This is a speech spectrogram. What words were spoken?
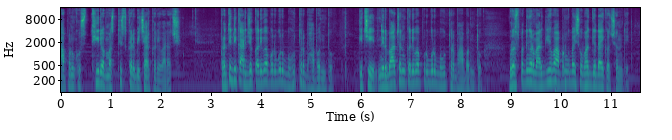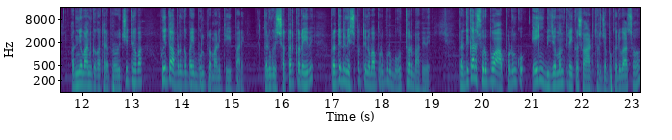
आपन को स्थिर मस्तिष्क विचार करार अच्छे प्रति कार्य करने पूर्व बहुत थर भावतु किसी निर्वाचन करने पूर्व बहुत थर भावतु बृहस्पति मार्गी हे आप सौभाग्यदायक अच्छा अन्न मान कथा प्ररोचित होगा हे तो आप भूल प्रमाणित हो पाए तेणुक सतर्क रे प्रति निष्पत्ति ना पूर्व बहुत थर भावे प्रतिकार स्वरूप आपण को एक बीजमंत्र एक सौ आठ थर जप करने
